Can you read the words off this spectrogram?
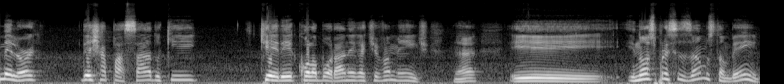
melhor deixar passar do que querer colaborar negativamente. Né? E, e nós precisamos também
